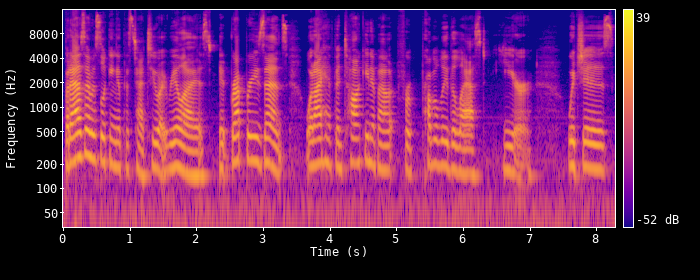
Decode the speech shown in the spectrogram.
But as I was looking at this tattoo, I realized it represents what I have been talking about for probably the last year, which is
